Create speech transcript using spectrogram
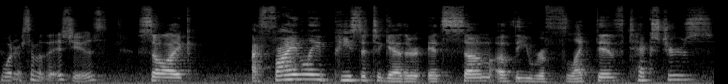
What are some of the issues? So, like, I finally pieced it together. It's some of the reflective textures.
